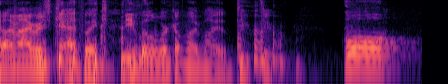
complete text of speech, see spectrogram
I'm Irish Catholic. I need a little work on my bottom teeth too. call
